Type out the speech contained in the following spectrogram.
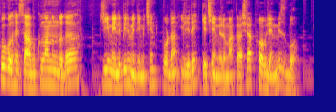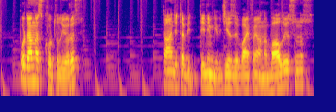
Google hesabı kullandığımda da Gmail'i bilmediğim için buradan ileri geçemiyorum arkadaşlar. Problemimiz bu. Buradan nasıl kurtuluyoruz? Daha önce tabi dediğim gibi cihazı Wi-Fi ağına bağlıyorsunuz.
